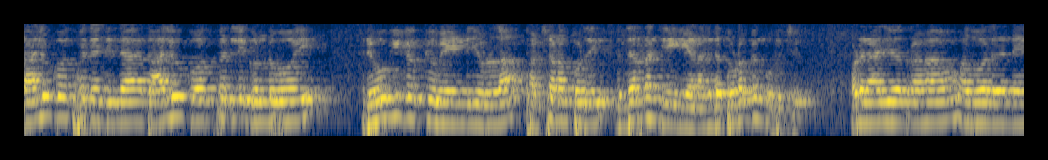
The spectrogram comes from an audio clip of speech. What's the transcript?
താലൂക്ക് ഹോസ്പിറ്റൽ ജില്ലാ താലൂക്ക് ഹോസ്പിറ്റലിൽ കൊണ്ടുപോയി രോഗികൾക്ക് വേണ്ടിയുള്ള ഭക്ഷണം പൊതി വിതരണം ചെയ്യുകയാണ്. അതിന്റെ തുടക്കം കുറിച്ചു. അവിടെ രാജീവ് എബ്രഹാമും അതുപോലെ തന്നെ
